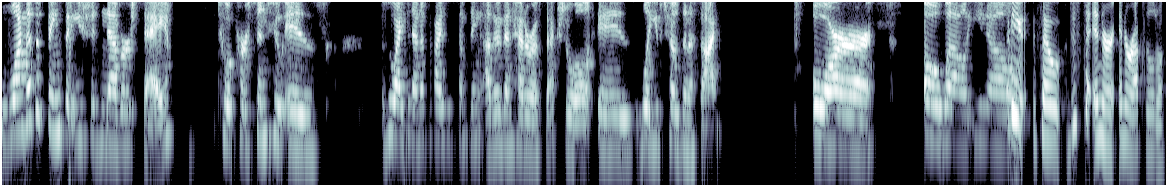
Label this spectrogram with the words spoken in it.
one of the things that you should never say to a person who is who identifies as something other than heterosexual is well you've chosen a side. Or oh well you know you, so just to inter- interrupt a little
